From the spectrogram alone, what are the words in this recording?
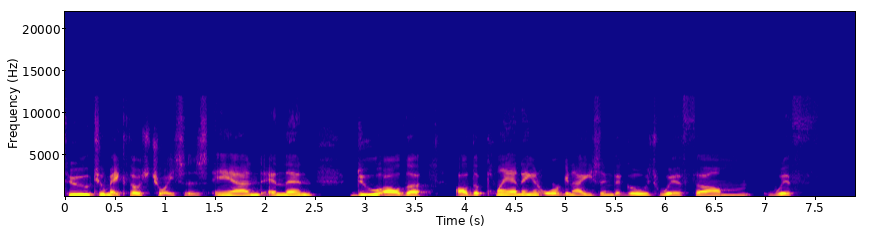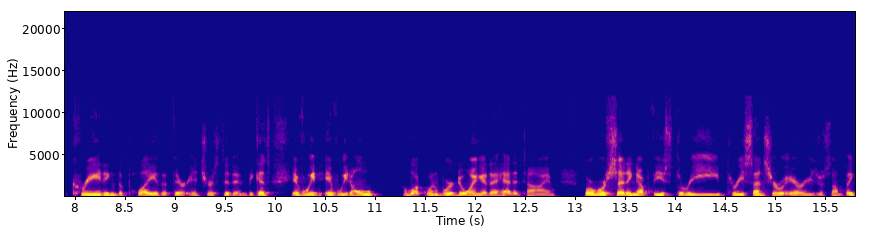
to to make those choices and and then do all the all the planning and organizing that goes with um with creating the play that they're interested in. Because if we if we don't look when we're doing it ahead of time where we're setting up these three three sensory areas or something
